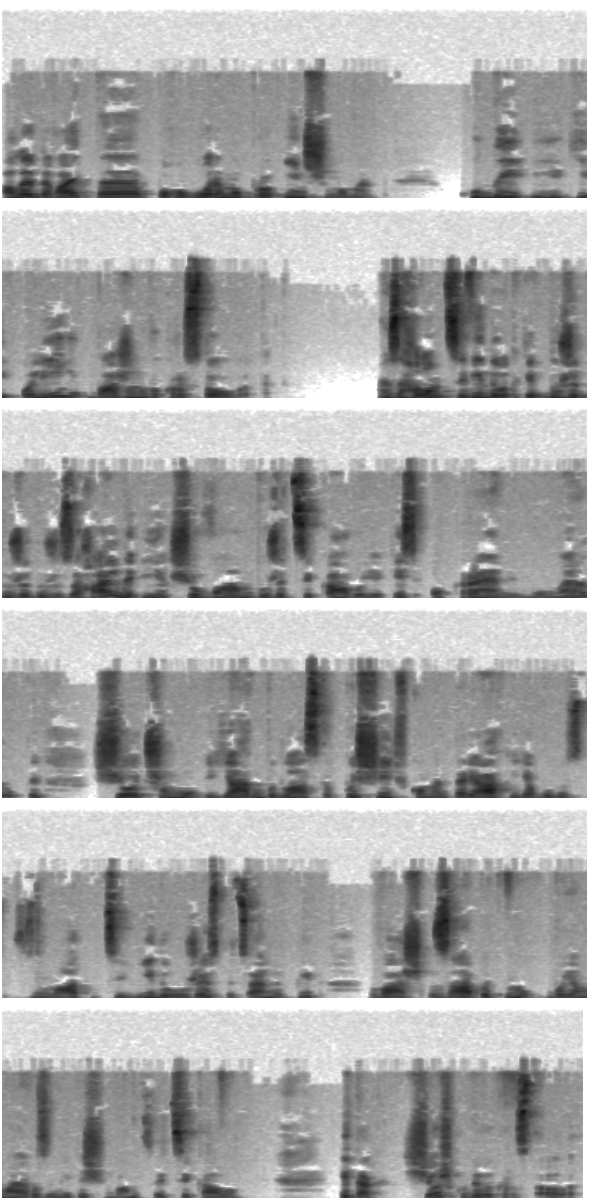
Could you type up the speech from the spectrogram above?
Але давайте поговоримо про інший момент. Куди і які олії бажано використовувати. Загалом це відео таке дуже-дуже дуже загальне, і якщо вам дуже цікаво якісь окремі моменти, що, чому і як, будь ласка, пишіть в коментарях, і я буду знімати ці відео вже спеціально під ваш запит, ну, бо я маю розуміти, що вам це цікаво. І так, що ж куди використовувати?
